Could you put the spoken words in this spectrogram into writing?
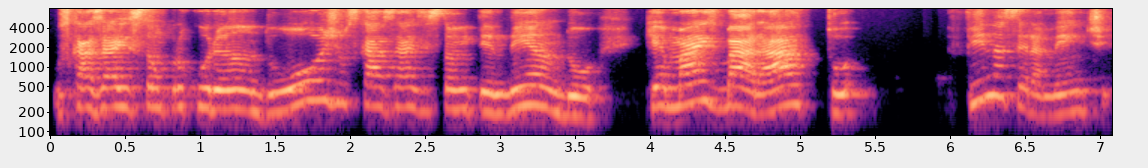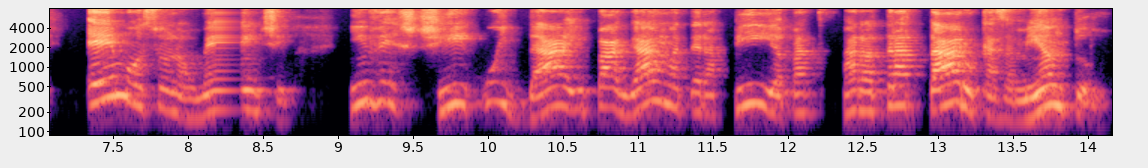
os casais estão procurando, hoje, os casais estão entendendo que é mais barato financeiramente, emocionalmente, investir, cuidar e pagar uma terapia para, para tratar o casamento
